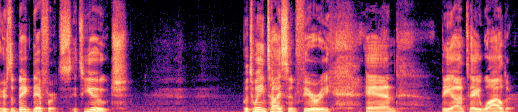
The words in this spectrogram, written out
There's a big difference. It's huge. Between Tyson Fury and Deontay Wilder.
